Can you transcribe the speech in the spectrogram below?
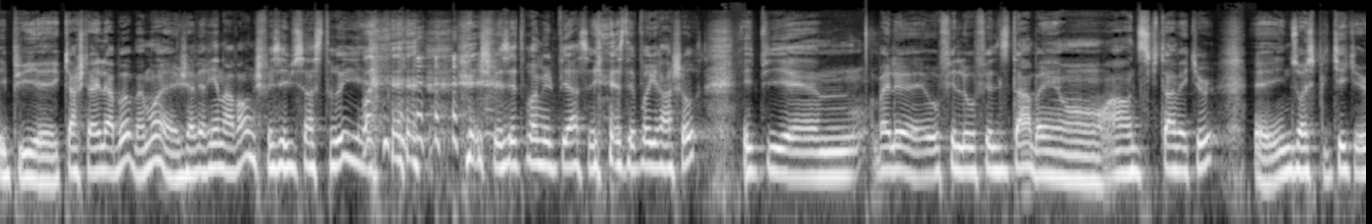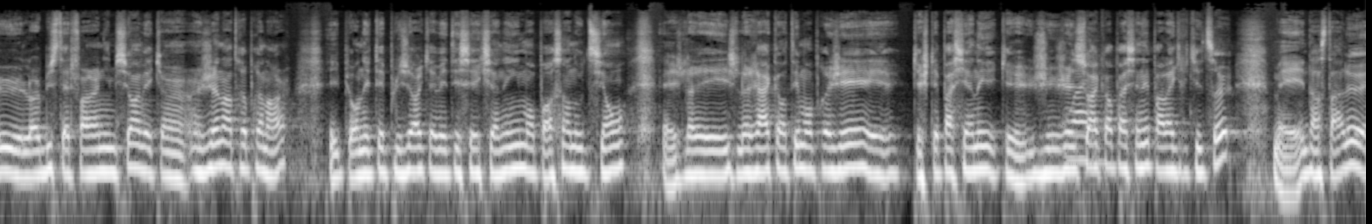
Et puis euh, quand j'étais allé là-bas, ben moi, j'avais rien à vendre. Je faisais 800 citrouilles. je faisais 3000 pièces C'était pas grand-chose. Et puis, euh, ben là, au fil, au fil du temps, ben, on, en discutant avec eux, euh, ils nous ont expliqué que eux, leur but, c'était de faire une émission avec un, un jeune entrepreneur. Et puis, on était plusieurs qui avaient été sélectionnés, m'ont passé en audition. Euh, je, leur ai, je leur ai raconté mon projet, euh, que j'étais passionné, que je, je Ouais. suis encore passionné par l'agriculture. Mais dans ce temps-là,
